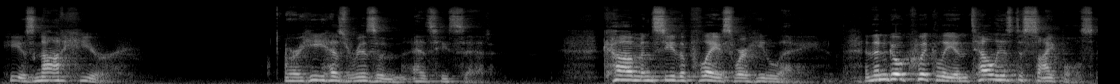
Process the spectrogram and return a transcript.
He is not here, for he has risen, as he said. Come and see the place where he lay, and then go quickly and tell his disciples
